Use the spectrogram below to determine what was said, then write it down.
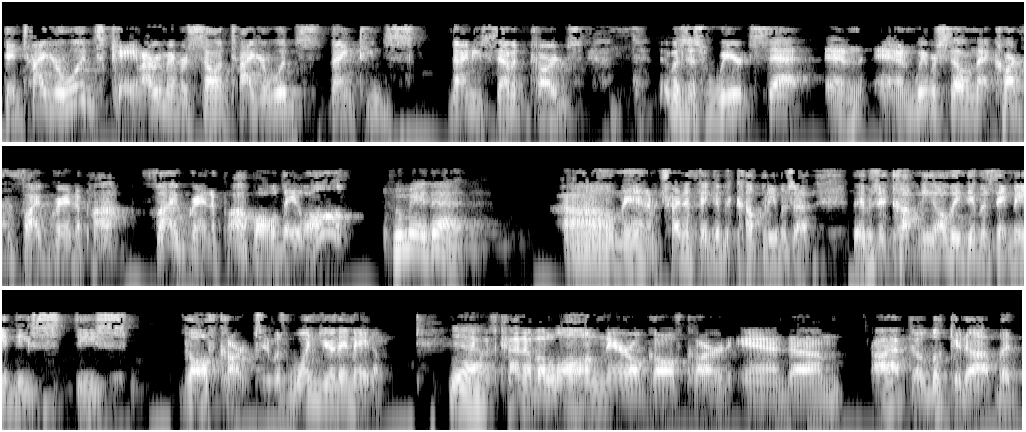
then Tiger Woods came. I remember selling Tiger Woods 1997 cards. It was this weird set and, and we were selling that card for five grand a pop, five grand a pop all day long. Who made that? Oh man, I'm trying to think of the company. It was a, it was a company. All they did was they made these, these golf carts. It was one year they made them. Yeah. It was kind of a long, narrow golf card. And, um, I'll have to look it up, but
